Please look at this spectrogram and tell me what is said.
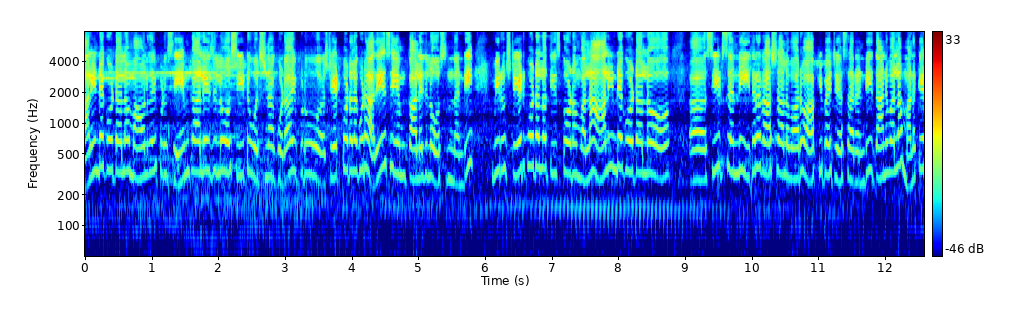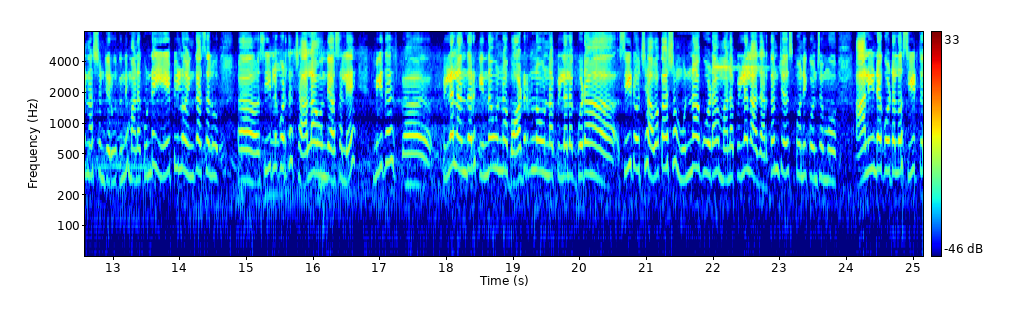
ఆల్ ఇండియా కోటాలో మామూలుగా ఇప్పుడు సేమ్ కాలేజీలో సీటు వచ్చినా కూడా ఇప్పుడు స్టేట్ కోటాలో కూడా అదే సేమ్ కాలేజీలో వస్తుందండి. మీరు స్టేట్ కోటాలో తీసుకోవడం వల్ల ఆల్ ఇండియా కోటాలో సీట్స్ అన్ని ఇతర రాష్ట్రాల వారు ఆక్యుపై చేస్తారండి. దానివల్ల మనకే నష్టం జరుగుతుంది. మనకుండే ఏపీలో ఇంకా అసలు సీట్ల కొరత చాలా ఉంది అసలే. మిగతా పిల్లలందరూ కింద ఉన్న బార్డర్లో ఉన్న పిల్లలకు కూడా సీట్ వచ్చే అవకాశం ఉన్నా కూడా మన పిల్లలు అది అర్థం చేసుకొని కొంచెము ఆల్ ఇండియా కోటాలో సీట్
